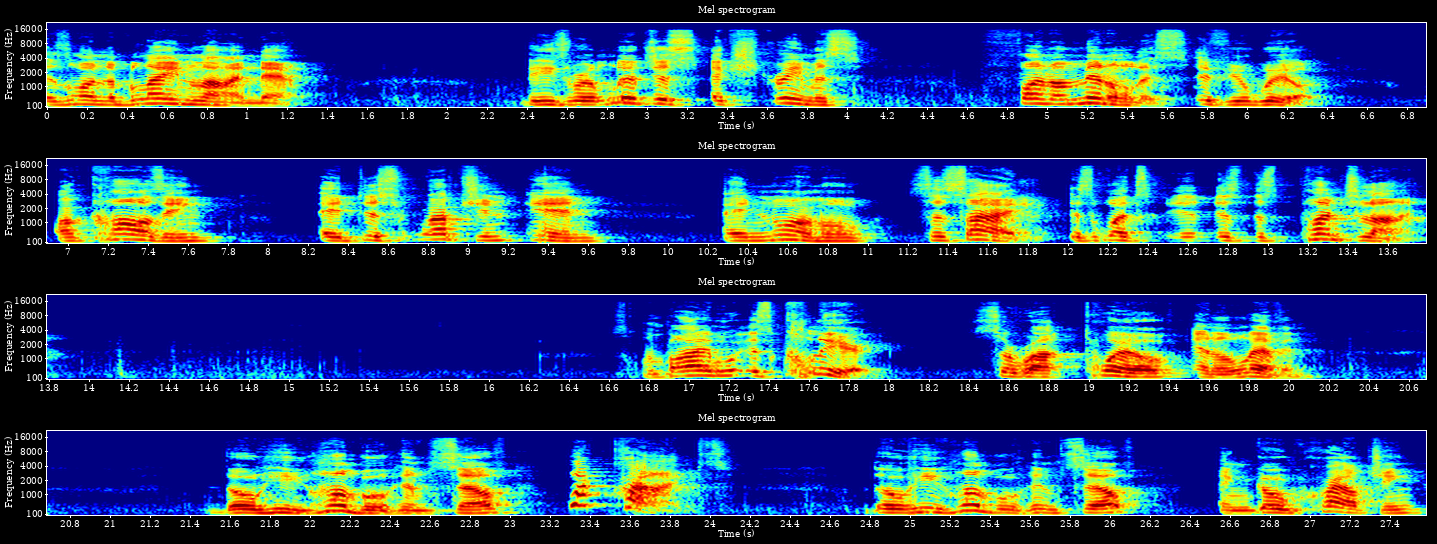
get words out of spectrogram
is on the blame line now. These religious extremists, fundamentalists, if you will, are causing a disruption in a normal society, is what's is this punchline. The Bible is clear. Sirach 12 and 11. Though he humble himself, what crimes? Though he humble himself and go crouching,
